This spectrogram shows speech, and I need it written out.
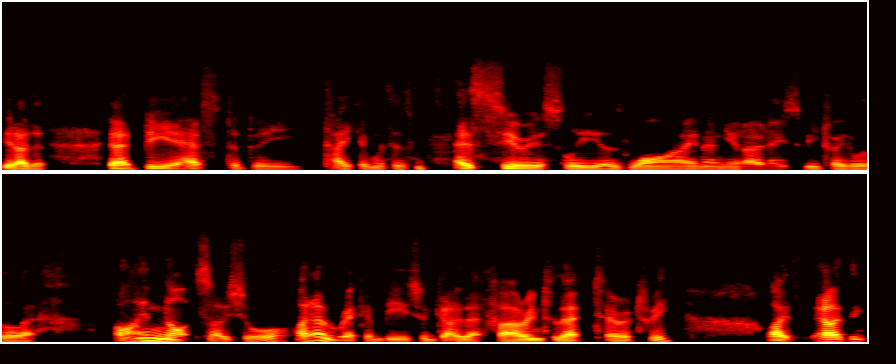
you know, that that beer has to be taken with as as seriously as wine, and you know, it needs to be treated with all that. I'm not so sure. I don't reckon beer should go that far into that territory. I I think,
